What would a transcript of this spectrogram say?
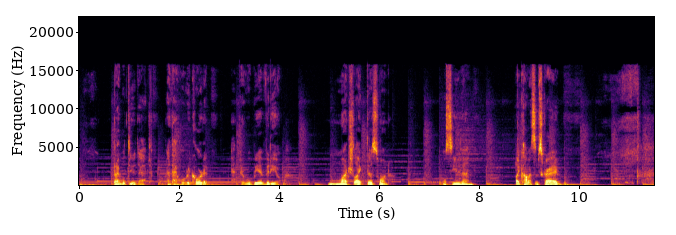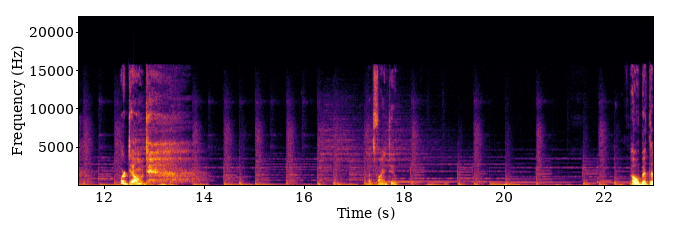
But I will do that, and I will record it, and there will be a video, much like this one. We'll see you then. Like, comment, subscribe. Or don't. That's fine too. Oh, but the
